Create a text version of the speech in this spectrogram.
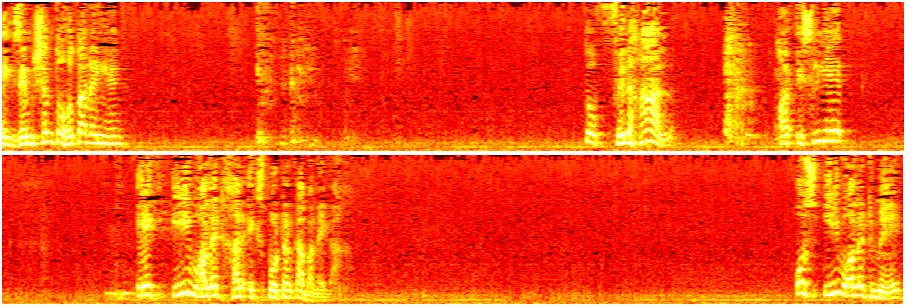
एग्जेम्पशन तो होता नहीं है। तो फ़िलहाल और इसलिए एक ई वॉलेट हर एक्सपोर्टर का बनेगा। उस ई वॉलेट में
